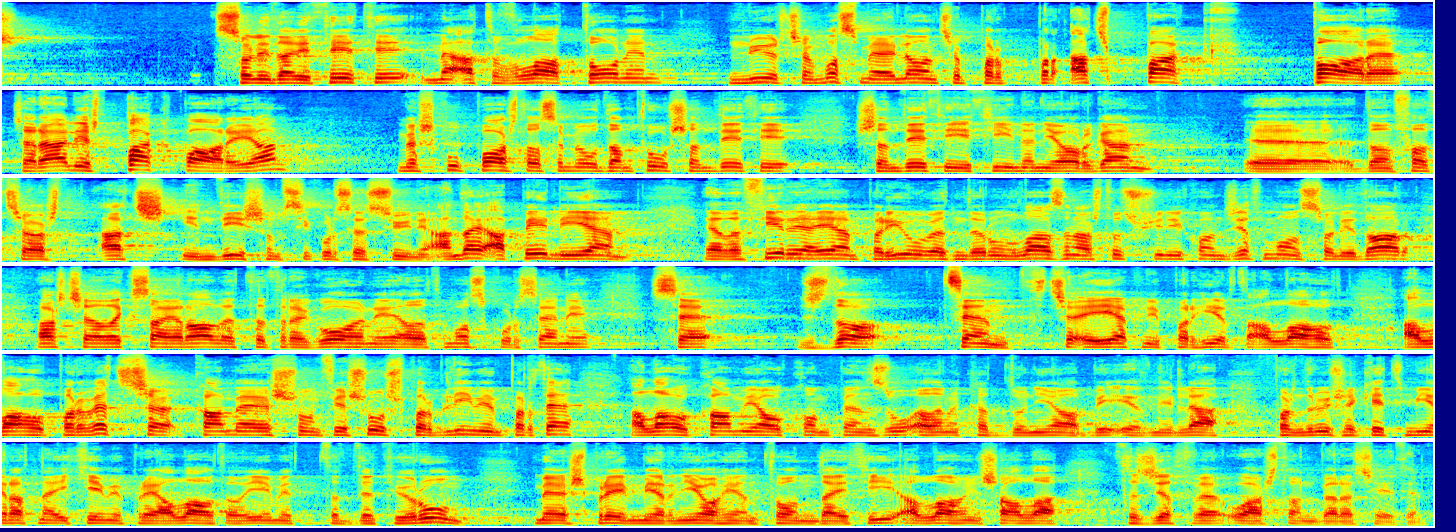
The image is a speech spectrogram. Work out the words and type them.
solidariteti me atë vëlla tonin në mënyrë që mos me e lanë që për, për aq pak pare, që realisht pak pare janë, me shku poshtë ose me u dëmtu shëndeti, shëndeti i tij në një organ e, do në thotë që është aq i ndishëm sikurse syni. Andaj apeli jem edhe thirrja jem për juve të nderun vllazën, ashtu qysh jeni konë gjithmonë solidar, ashtu që edhe kësaj radhe të tregoheni edhe të mos kurseni se Çdo cent që e jepni për hir të Allahut, Allahu përveç që ka me e shumëfishu shpërblimin për te, Allahu ka me jau kompenzu edhe në këtë dunja, bi-idhni-llah, përndryshe krejt të mirat na i kemi prej Allahut edhe jemi të detyrum me e shpreh mirënjohjen tonë ndaj tij, Allahu inshallah të gjithëve ua shton bereqetin.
